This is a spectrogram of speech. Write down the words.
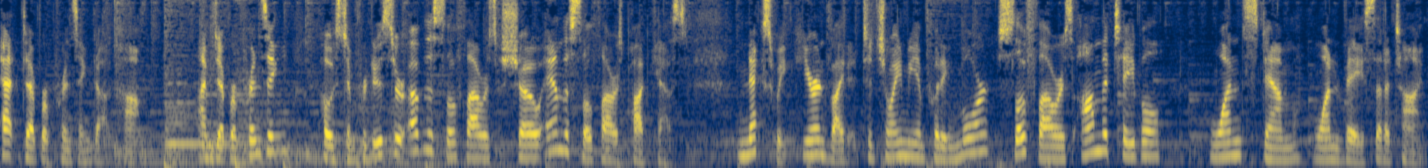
at debraprinzing.com. I'm Debra Prinzing, host and producer of the Slow Flowers show and the Slow Flowers podcast. Next week, you're invited to join me in putting more slow flowers on the table one stem, one vase at a time.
